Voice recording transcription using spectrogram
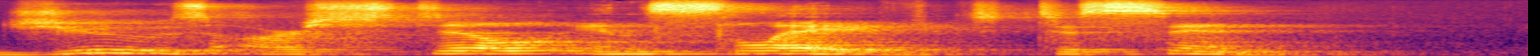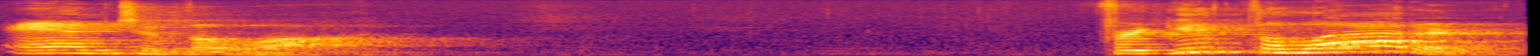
Jews are still enslaved to sin and to the law. Forget the ladder.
